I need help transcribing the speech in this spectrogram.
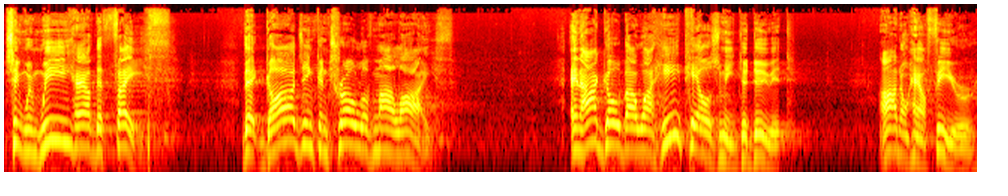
See, when we have the faith that God's in control of my life, and I go by what He tells me to do it, I don't have fear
